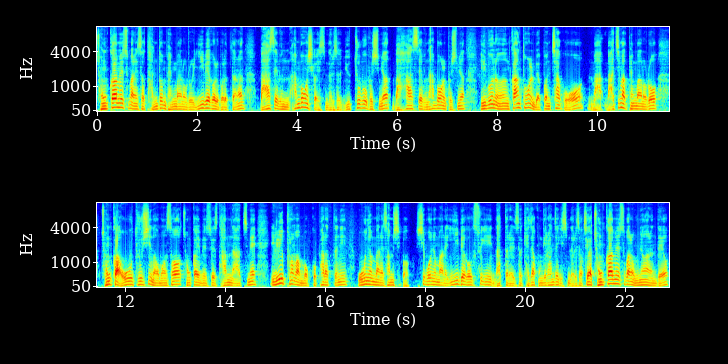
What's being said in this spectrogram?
종가 매수반에서 단돈 100만 원으로 200을 벌었다는 마하세븐 한봉원 씨가 있습니다. 그래서 유튜브 보시면 마하세븐 한봉을 보시면 이분은 깡통을 몇 번 차고 마, 마지막 100만 원으로 종가 오후 2시 넘어서 종가에 매수해서 다음날 아침에 1, 2%만 먹고 팔았더니 5년 만에 30억, 15년 만에 200억 수익이 났더라 해서 계좌 공개를 한 적이 있습니다. 그래서 제가 종가 매수반을 운영하는데요.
